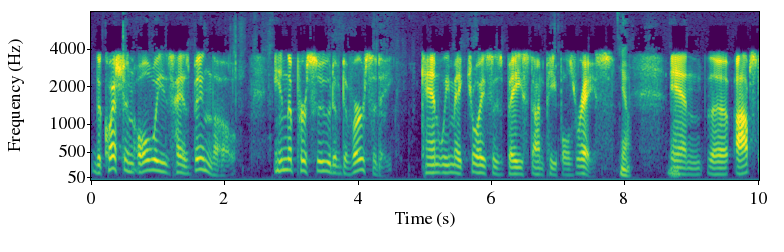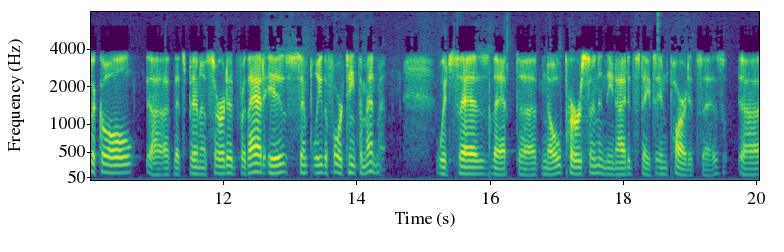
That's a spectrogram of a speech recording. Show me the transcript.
the question always has been, though, in the pursuit of diversity, can we make choices based on people's race? Yeah. And the obstacle uh, that's been asserted for that is simply the 14th Amendment, which says that uh, no person in the United States, in part it says, uh,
